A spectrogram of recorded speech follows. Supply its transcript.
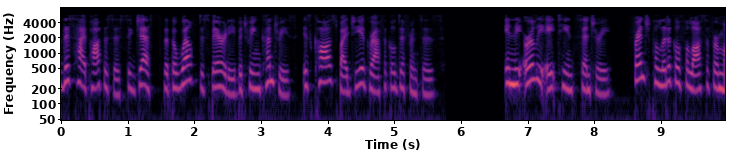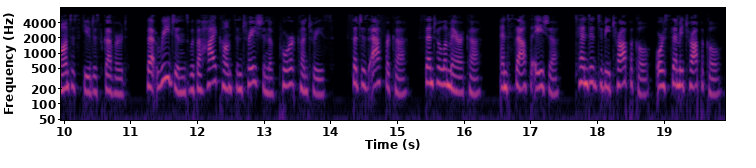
This hypothesis suggests that the wealth disparity between countries is caused by geographical differences. In the early 18th century, French political philosopher Montesquieu discovered that regions with a high concentration of poorer countries, such as Africa, Central America, and South Asia, tended to be tropical or semi-tropical,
